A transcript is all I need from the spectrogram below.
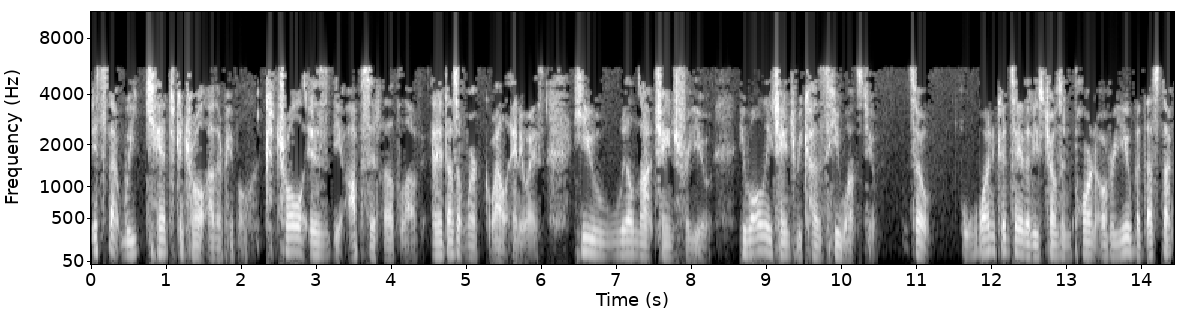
it's that we can't control other people. Control is the opposite of love, and it doesn't work well anyways. He will not change for you. He will only change because he wants to. So, one could say that he's chosen porn over you, but that's not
